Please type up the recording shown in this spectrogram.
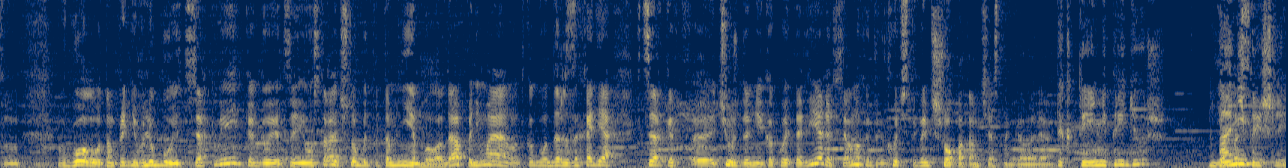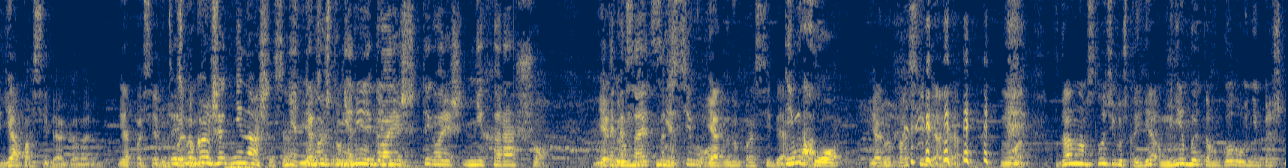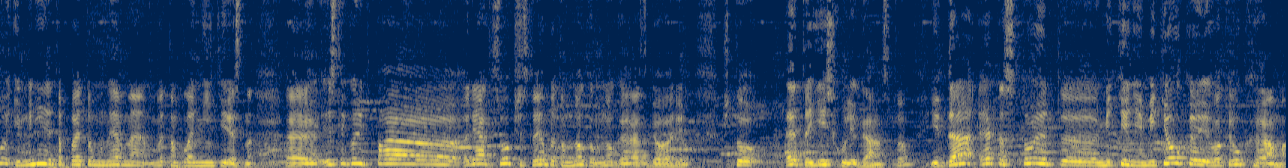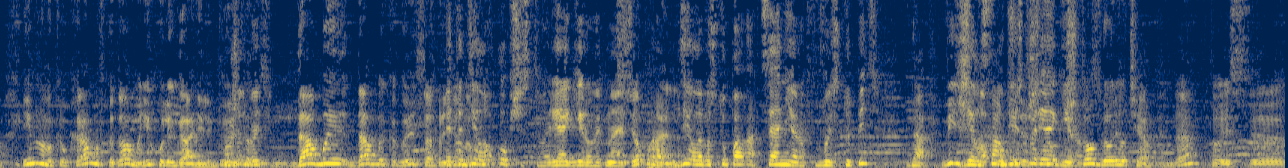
в голову там прийти в любую из церквей, как говорится, и устраивать, что бы это там не было, да, понимая, вот как бы даже заходя в церковь э, чуждой мне какой-то веры, все равно как-то хочется говорить шепотом, честно говоря. Так ты не придешь. Я Они про, пришли. Я про себя говорю. Я про себя говорю. То есть мы Поэтому- говорим, что это не наше, Саша. Нет, Я ты, говорю, что нет, мне ты говоришь, ты говоришь нехорошо. я это говорю, касается нет, всего. Я говорю про себя. Имхо. Я говорю про себя, да. Вот. В данном случае, что я, мне бы это в голову не пришло, и мне это поэтому, наверное, в этом плане неинтересно. Э, Если говорить про реакцию общества, я об этом много-много раз говорил, что это есть хулиганство, и да, это стоит э, метения метелкой вокруг храма. Именно вокруг храма, в котором они хулиганили. Может быть. Дабы, дабы, как говорится, Это определенно... дело общества реагировать на это. Всё правильно. Дело выступа акционеров выступить. Да, видишь, Дело на самом деле, что, что говорил Чаплин, да? То есть э,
